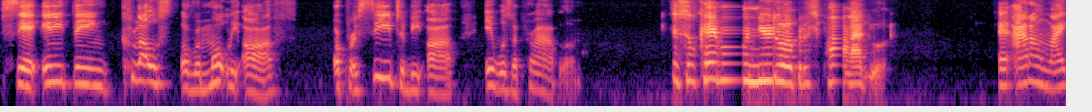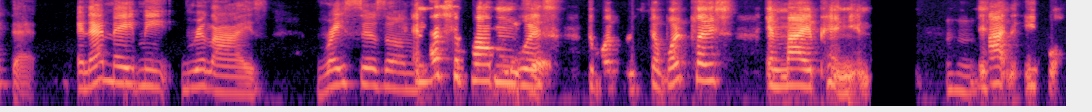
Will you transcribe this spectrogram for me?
said anything close or remotely off or perceived to be off, it was a problem. It's okay when you do it, but it's a problem I do it. And I don't like that. And that made me realize racism. And that's the problem with the workplace. The workplace, in my opinion, mm-hmm. is not equal.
